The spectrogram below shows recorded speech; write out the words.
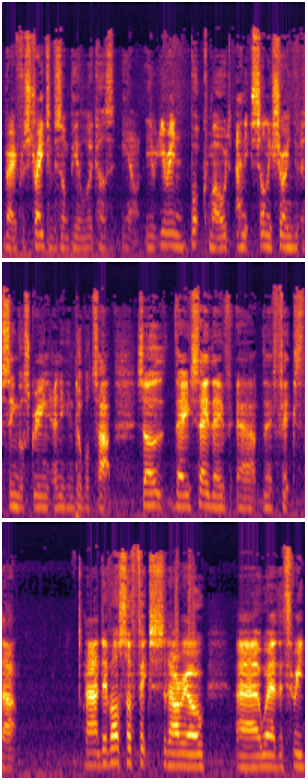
very frustrating for some people because you know you're in book mode and it's only showing a single screen and you can double tap. So they say they've uh, they've fixed that. And they've also fixed a scenario uh, where the three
